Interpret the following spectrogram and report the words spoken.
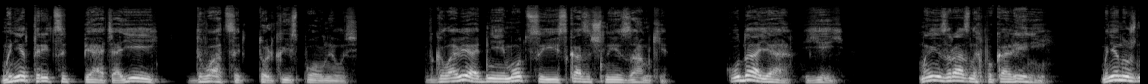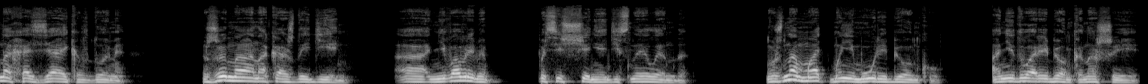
Мне 35, а ей 20 только исполнилось. В голове одни эмоции и сказочные замки. Куда я ей? Мы из разных поколений. Мне нужна хозяйка в доме, жена на каждый день, а не во время посещения Диснейленда. Нужна мать моему ребенку, а не два ребенка на шее.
